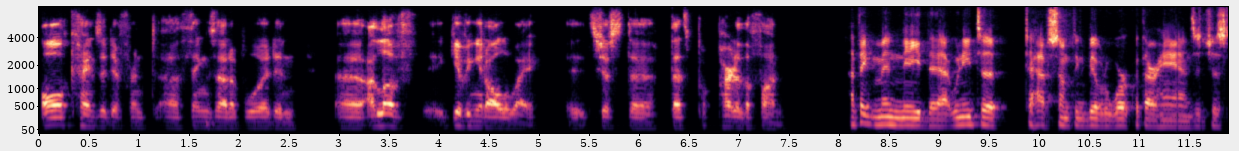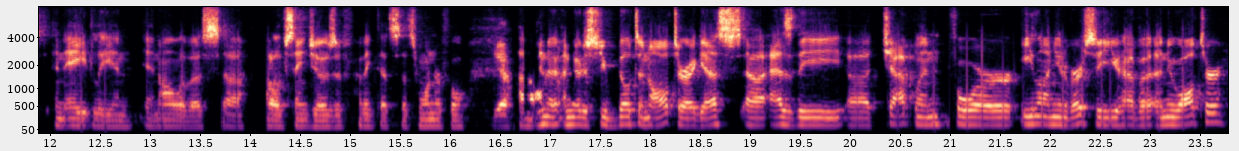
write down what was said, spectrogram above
all kinds of different uh, things out of wood, and uh, I love giving it all away. It's just uh, that's p- part of the fun. I think men need that. We need to to have something to be able to work with our hands. It's just innately in in all of us. Uh, model of Saint Joseph. I think that's that's wonderful. Yeah. Uh, I, know, I noticed you built an altar. I guess uh, as the uh, chaplain for Elon University, you have a, a new altar.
